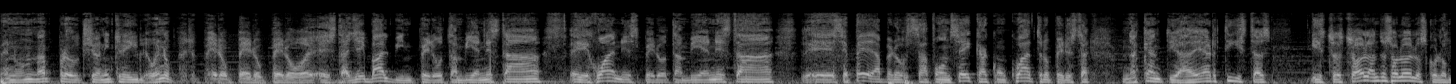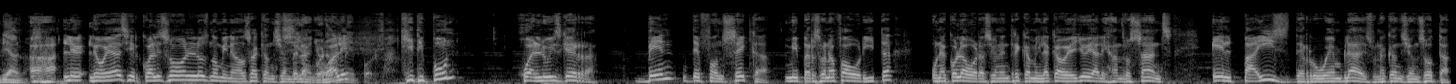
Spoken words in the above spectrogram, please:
en una producción increíble, bueno, pero, pero, pero, pero está J Balvin, pero también está eh, Juanes, pero también está eh, Cepeda, pero está Fonseca con cuatro, pero está una cantidad de artistas, y esto estoy hablando solo de los colombianos. Ajá, le, le voy a decir cuáles son los nominados a Canción Sí, del Año, ¿vale? porfa. Kitty Pun, Juan Luis Guerra, Ben de Fonseca, mi persona favorita, una colaboración entre Camila Cabello y Alejandro Sanz. El País de Rubén Blades, una canción sota.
